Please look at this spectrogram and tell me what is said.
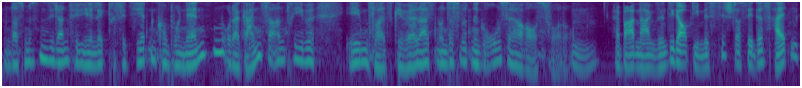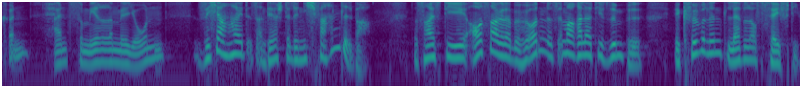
Und das müssen Sie dann für die elektrifizierten Komponenten oder ganze Antriebe ebenfalls gewährleisten. Und das wird eine große Herausforderung. Mhm. Herr Badenhagen, sind Sie da optimistisch, dass wir das halten können? Eins zu mehreren Millionen? Sicherheit ist an der Stelle nicht verhandelbar. Das heißt, die Aussage der Behörden ist immer relativ simpel. Equivalent Level of Safety.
